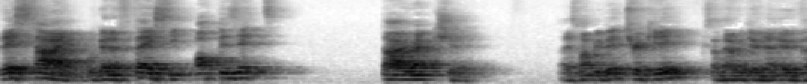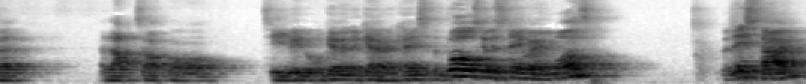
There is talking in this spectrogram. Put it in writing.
this time we're going to face the opposite direction. This might be a bit tricky, because I know we're doing it over a laptop or TV, but we'll give it a go, okay? So the ball's going to stay where it was, but this time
